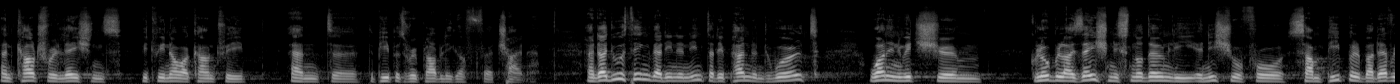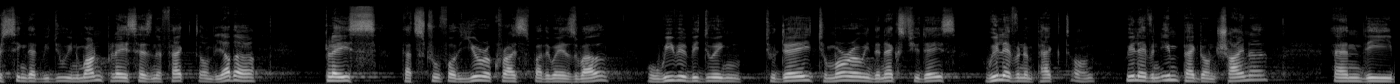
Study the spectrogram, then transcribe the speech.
and cultural relations between our country and uh, the People's Republic of uh, China. And I do think that in an interdependent world, one in which um, globalization is not only an issue for some people, but everything that we do in one place has an effect on the other place. That's true for the euro crisis, by the way, as well. What we will be doing today, tomorrow, in the next few days, will have an impact on, will have an impact on China, and the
